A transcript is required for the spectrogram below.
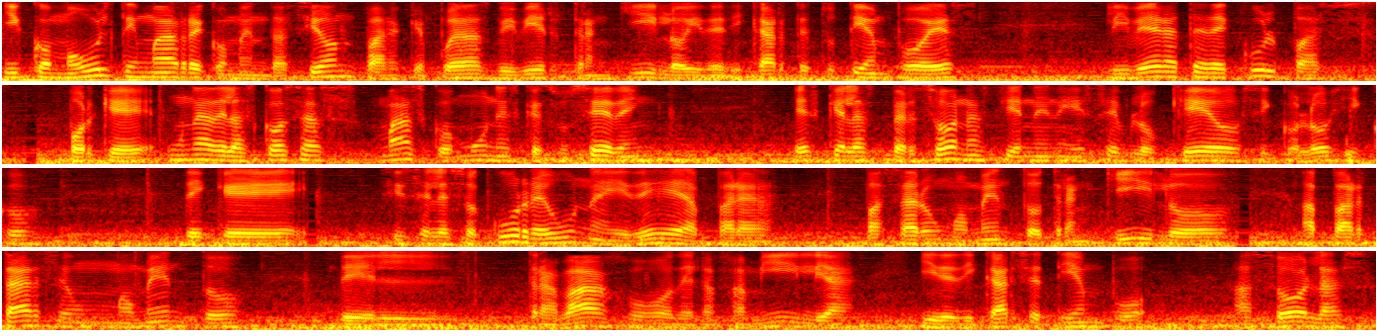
Y como última recomendación para que puedas vivir tranquilo y dedicarte tu tiempo es libérate de culpas, porque una de las cosas más comunes que suceden es que las personas tienen ese bloqueo psicológico de que si se les ocurre una idea para pasar un momento tranquilo, apartarse un momento del trabajo, de la familia y dedicarse tiempo a solas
